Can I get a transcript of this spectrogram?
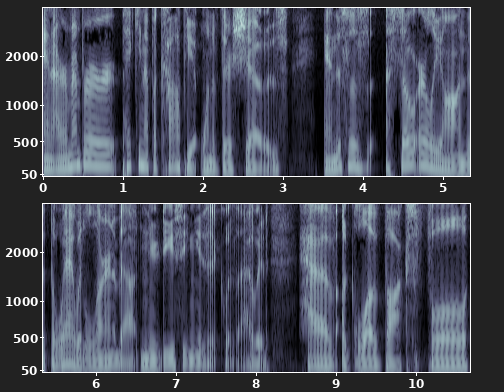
and I remember picking up a copy at one of their shows. And this was so early on that the way I would learn about new DC music was I would have a glove box full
